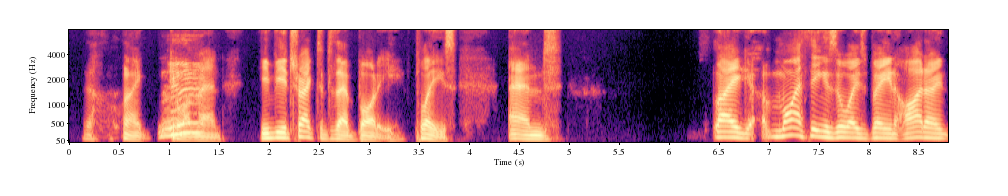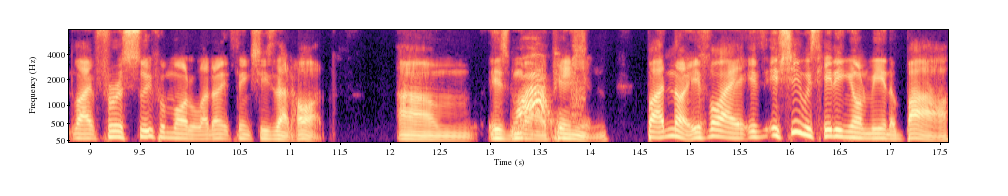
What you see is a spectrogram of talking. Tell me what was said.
like, come on, Mm. man. You'd be attracted to that body, please. And like my thing has always been I don't like for a supermodel, I don't think she's that hot. Um, is my opinion. But no, if I if if she was hitting on me in a bar,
